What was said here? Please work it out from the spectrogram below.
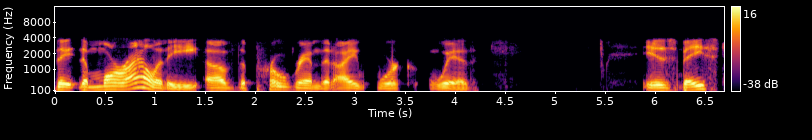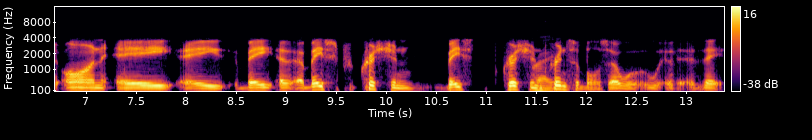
the the morality of the program that I work with is based on a a a base Christian based Christian Right. principles. So they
